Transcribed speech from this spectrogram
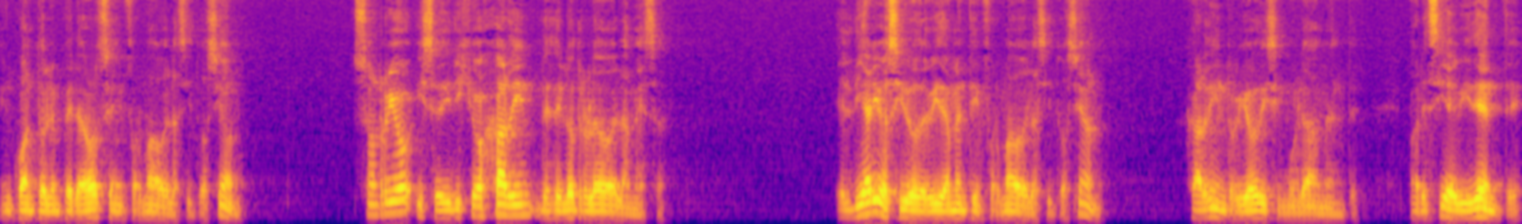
en cuanto el emperador sea informado de la situación. Sonrió y se dirigió a Harding desde el otro lado de la mesa. El diario ha sido debidamente informado de la situación. Jardín rió disimuladamente. Parecía evidente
